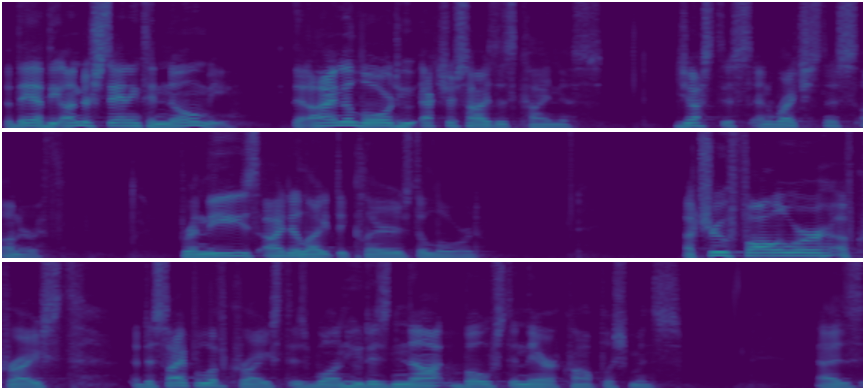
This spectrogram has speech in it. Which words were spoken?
that they have the understanding to know me, that I am the Lord who exercises kindness justice, and righteousness on earth. For in these I delight, declares the Lord. A true follower of Christ, a disciple of Christ, is one who does not boast in their accomplishments, as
